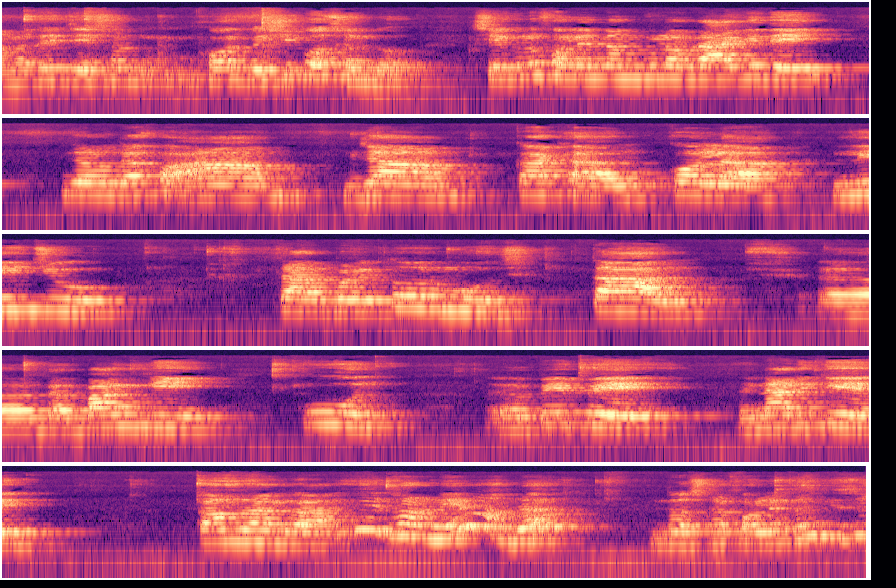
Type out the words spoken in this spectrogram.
আমাদের যেসব ফল বেশি পছন্দ, সেগুলো ফলের নামগুলো আমরা আগে দেই। যেমন দেখো আম, জাম, কাঁঠাল, কলা লিচু, তারপরে তরমুজ, তাল বাঙ্গি কুল পেঁপে, নারকেল, কামরাঙ্গা, এই ধরনের আমরা দশটা ফলের নাম কিন্তু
